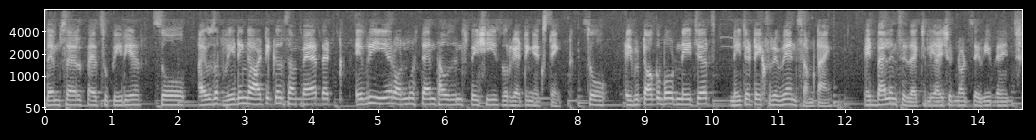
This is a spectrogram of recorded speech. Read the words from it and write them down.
themselves as superior. So i was reading an article somewhere that every year almost 10000 species were getting extinct. So if you talk about nature nature takes revenge sometime. It balances actually. I should not say revenge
